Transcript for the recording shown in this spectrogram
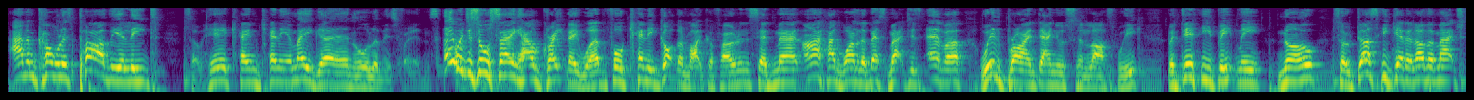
Adam Cole is part of the Elite. So here came Kenny Omega and all of his friends. They were just all saying how great they were before Kenny got the microphone and said, Man, I had one of the best matches ever with Bryan Danielson last week, but did he beat me? No. So does he get another match?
